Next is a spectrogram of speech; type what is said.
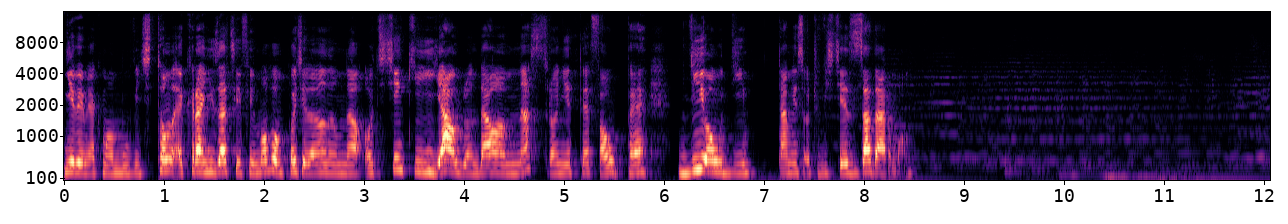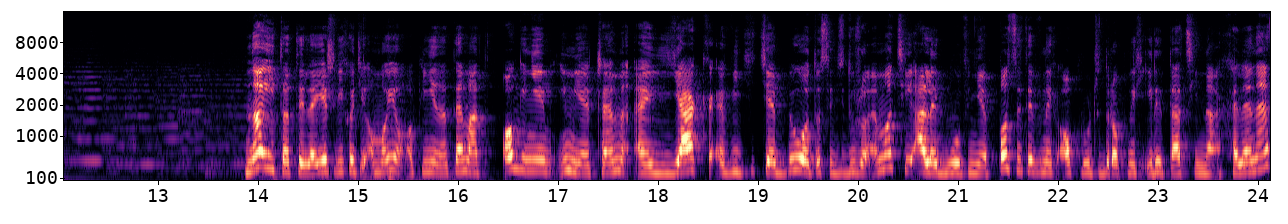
nie wiem jak mam mówić, tą ekranizację filmową podzieloną na odcinki. Ja oglądałam na stronie TVP VOD. Tam jest oczywiście za darmo. No i to tyle, jeżeli chodzi o moją opinię na temat Ogniem i Mieczem. Jak widzicie, było dosyć dużo emocji, ale głównie pozytywnych, oprócz drobnych irytacji na Helenę.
